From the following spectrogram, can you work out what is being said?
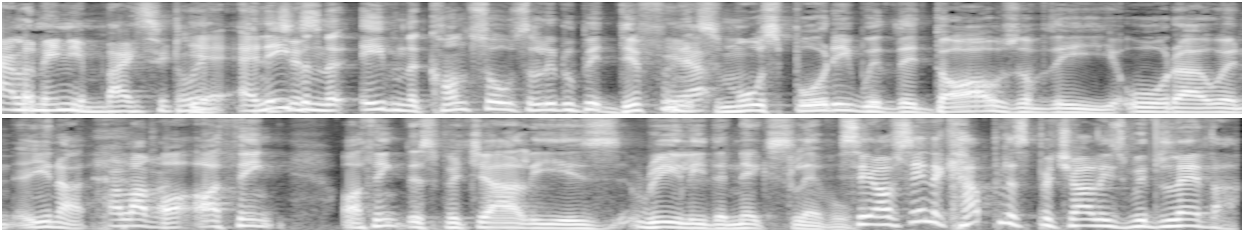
aluminium, basically. Yeah, and It's even just- the even the console's a little bit different. Yeah. It's more sporty with the dials of the auto, and you know, I love it. I, I think I think the Speciale is really the next level. see, I've seen a couple of Speciales with leather,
